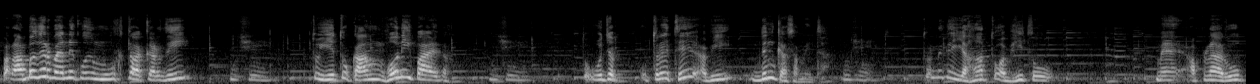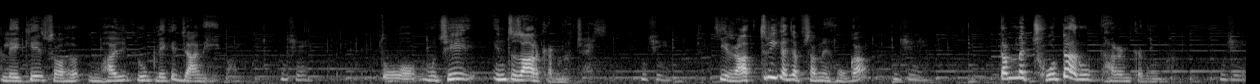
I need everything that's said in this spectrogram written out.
पर अब अगर मैंने कोई मूर्खता कर दी जी। तो ये तो काम हो नहीं पाएगा। जी। तो वो जब उतरे थे अभी दिन का समय था। जी। तो मैंने कहा यहाँ तो अभी तो मैं अपना रूप लेके स्वाभाविक रूप लेके जा नहीं पाऊँगा। जी। तो मुझे इंतज़ार करना चाहिए जी। कि रात्रि का जब समय होगा जी। तब मैं छोटा रूप धारण करूँगा। जी।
